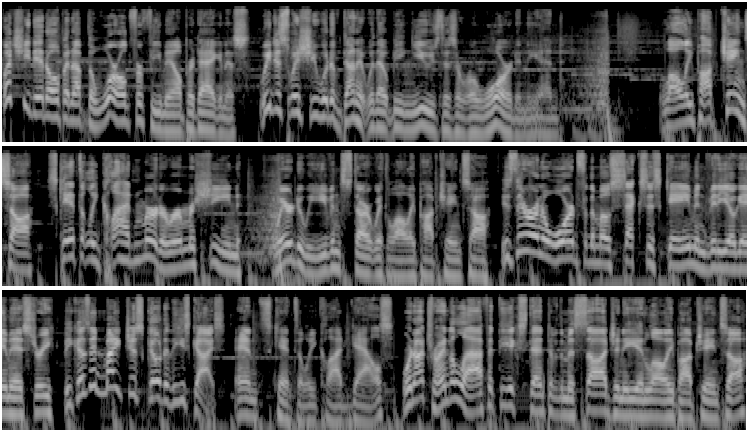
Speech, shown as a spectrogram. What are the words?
but she did open up the world for female protagonists. We just wish she would have done it without being used as a reward in the end. Lollipop Chainsaw, Scantily Clad Murderer Machine. Where do we even start with Lollipop Chainsaw? Is there an award for the most sexist game in video game history? Because it might just go to these guys, and scantily clad gals. We're not trying to laugh at the extent of the misogyny in Lollipop Chainsaw.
